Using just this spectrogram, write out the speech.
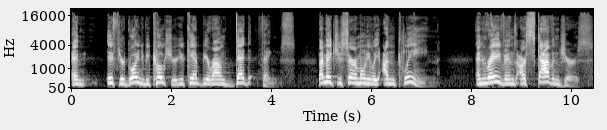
And if you're going to be kosher, you can't be around dead things. That makes you ceremonially unclean. And ravens are scavengers.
